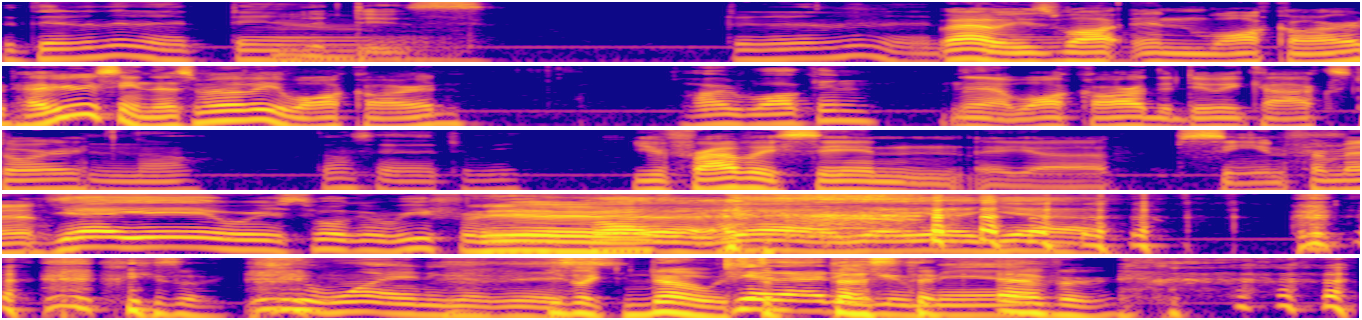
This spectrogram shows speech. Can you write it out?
The Deuce. Wow, he's wa- in Walk Hard. Have you ever seen this movie, Walk Hard? Hard Walking? Yeah, Walk Hard, the Dewey Cox story. No. Don't say that to me. You've probably seen a uh, scene from it. Yeah, yeah, yeah. Where he's smoking reefer in Yeah. the closet. Yeah, yeah, yeah, yeah. he's like, You don't want any of this. he's like, no, it's Get the best here, thing man." ever. Like,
